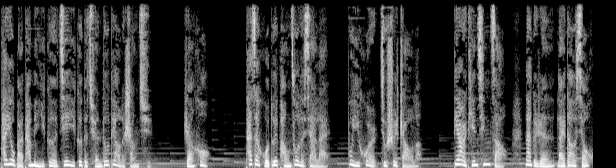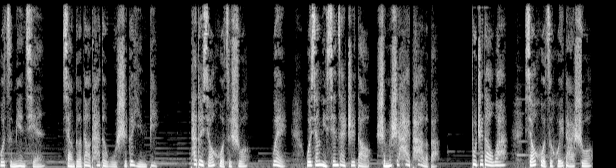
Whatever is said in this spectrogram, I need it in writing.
他又把他们一个接一个的全都吊了上去，然后他在火堆旁坐了下来，不一会儿就睡着了。第二天清早，那个人来到小伙子面前，想得到他的五十个银币。他对小伙子说：“喂，我想你现在知道什么是害怕了吧？”“不知道哇。”小伙子回答说。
